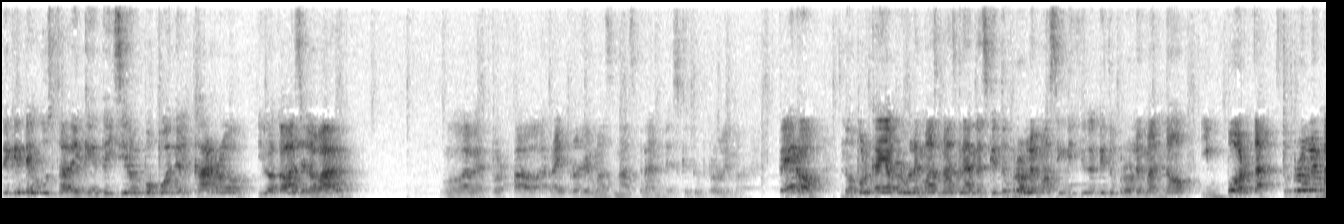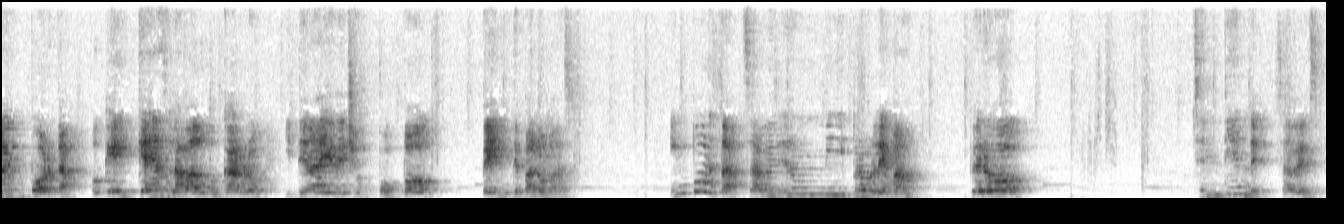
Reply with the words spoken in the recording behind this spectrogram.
de que te gusta, de que te hicieron popó en el carro y lo acabas de lavar. Como, a ver, por favor, hay problemas más grandes que tu problema. Pero no porque haya problemas más grandes que tu problema significa que tu problema no importa. Tu problema importa, ¿ok? Que hayas lavado tu carro y te hayan hecho popó 20 palomas. Importa, ¿sabes? Es un mini problema, pero se entiende, ¿sabes?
